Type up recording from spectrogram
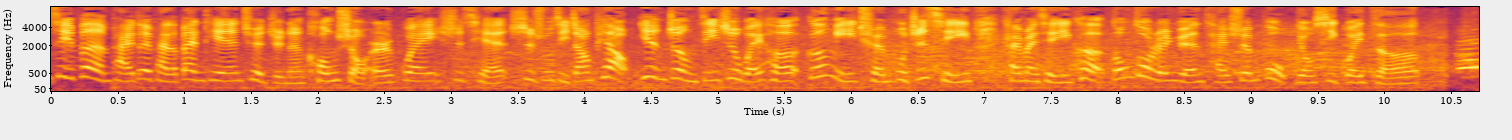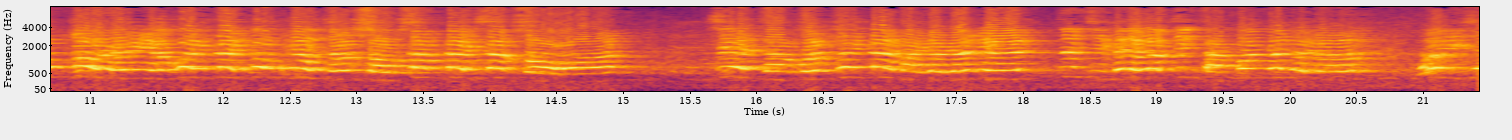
气愤，排队排了半天，却只能空手而归。事前试出几张票，验证机制为何，歌迷全不知情。开卖前一刻，工作人员才宣布游戏规则。工作人员会在购票者手上戴上手环，现场纯粹代买的人员，自己没有要进场观看的人，可以先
